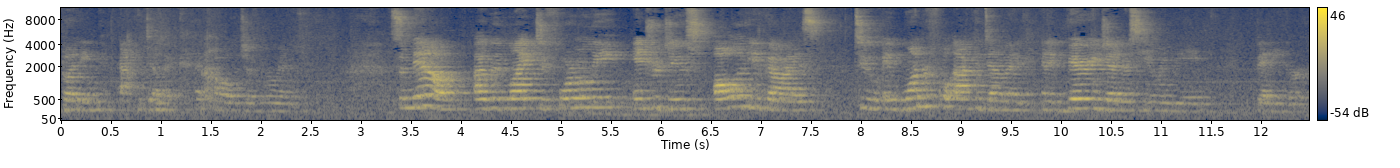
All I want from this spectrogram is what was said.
budding academic at College of Marin. So now I would like to formally introduce all of you guys to a wonderful academic and a very generous human being, Betty Goerke.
